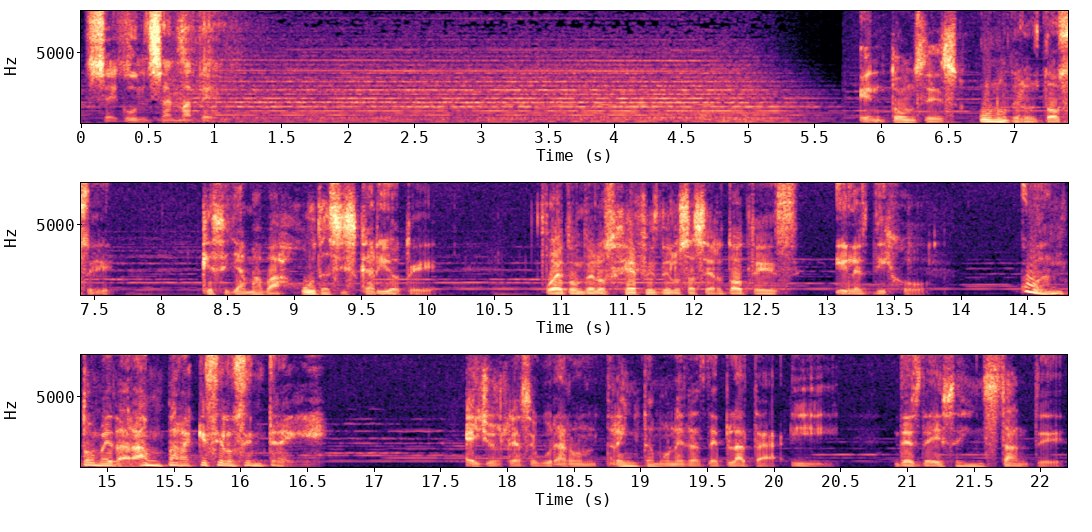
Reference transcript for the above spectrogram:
según San Mateo. Entonces uno de los doce, que se llamaba Judas Iscariote, fue donde los jefes de los sacerdotes y les dijo, ¿Cuánto me darán para que se los entregue? Ellos le aseguraron 30 monedas de plata y, desde ese instante,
